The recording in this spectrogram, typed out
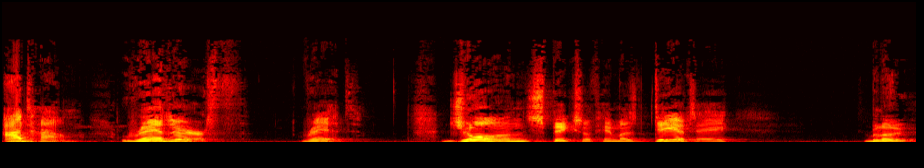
Adam, red earth, red. John speaks of him as deity, blue.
